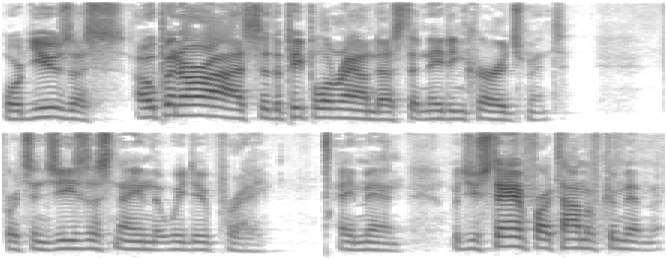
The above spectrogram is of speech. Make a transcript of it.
Lord, use us. Open our eyes to the people around us that need encouragement. For it's in Jesus' name that we do pray. Amen. Would you stand for our time of commitment?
